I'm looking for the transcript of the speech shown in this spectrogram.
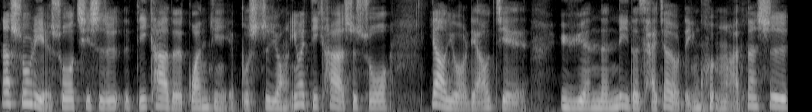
那书里也说，其实笛卡尔的观点也不适用，因为笛卡尔是说要有了解语言能力的才叫有灵魂嘛。但是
